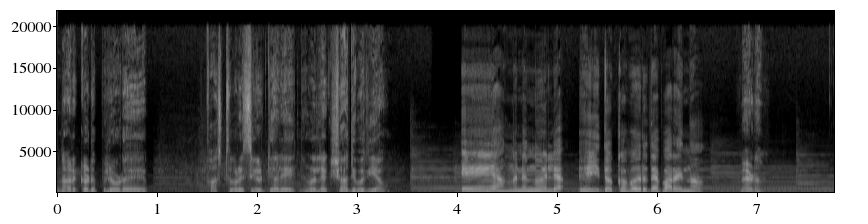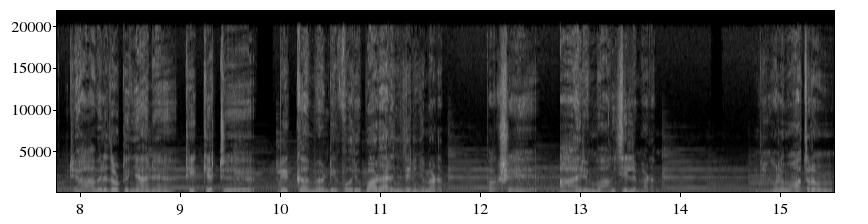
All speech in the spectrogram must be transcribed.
നറുക്കെടുപ്പിലൂടെ ഫസ്റ്റ് പ്രൈസ് കിട്ടിയാലേ നിങ്ങൾ ലക്ഷാധിപതിയാവും. ഏയ് അങ്ങനൊന്നുമില്ല. ഇതൊക്കെ വെറുതെ പറയുന്ന. മാഡം രാവിലെ തൊട്ട് ഞാൻ ടിക്കറ്റ് വിൽക്കാൻ വേണ്ടി ഒരുപാട് അലഞ്ഞു തിരിഞ്ഞു മാഡം. പക്ഷേ ആരും വാങ്ങിച്ചില്ല മാഡം. നിങ്ങൾ മാത്രം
